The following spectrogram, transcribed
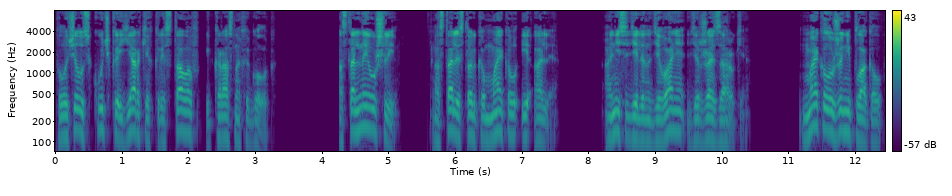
Получилась кучка ярких кристаллов и красных иголок. Остальные ушли. Остались только Майкл и Алли. Они сидели на диване, держась за руки. Майкл уже не плакал,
